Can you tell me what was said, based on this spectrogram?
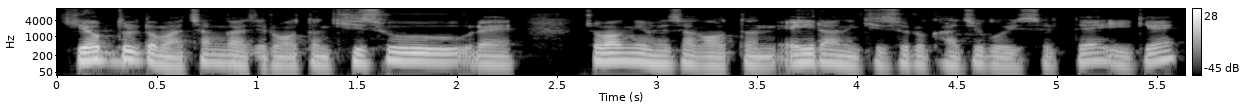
기업들도 마찬가지로 어떤 기술에 쪼박님 회사가 어떤 A라는 기술을 가지고 있을 때 이게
